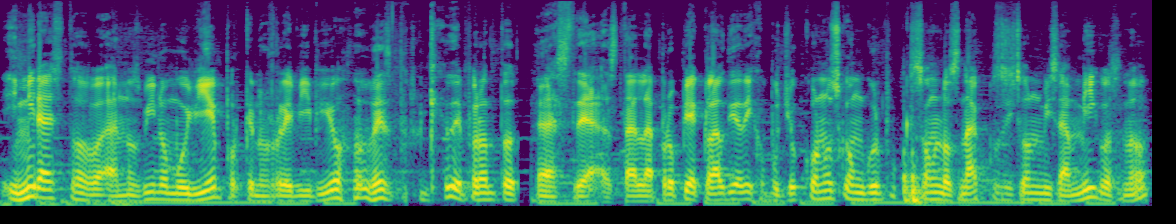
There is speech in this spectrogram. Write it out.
y mira, esto nos vino muy bien porque nos revivió, ¿ves? Porque de pronto hasta, hasta la propia Claudia dijo, pues yo conozco un grupo que son los nacos y son mis amigos, ¿no?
